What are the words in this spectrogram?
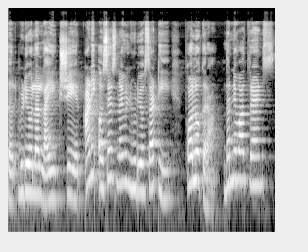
तर व्हिडिओला लाईक शेअर आणि असेच नवीन व्हिडिओसाठी फॉलो करा. धन्यवाद फ्रेंड्स.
